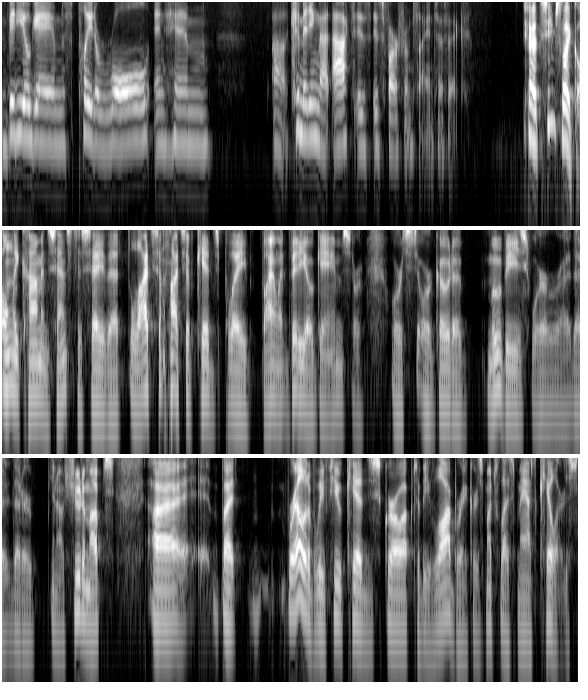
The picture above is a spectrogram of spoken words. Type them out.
video games played a role in him uh, committing that act is is far from scientific. Yeah, it seems like only common sense to say that lots and lots of kids play violent video games or or or go to movies where uh, that, that are you know shoot 'em ups, uh, but relatively few kids grow up to be lawbreakers, much less mass killers.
